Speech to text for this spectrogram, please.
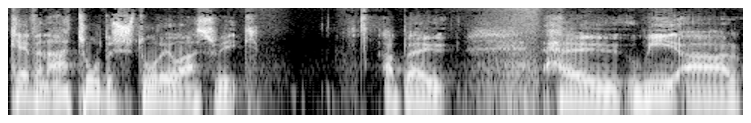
Kevin, I told a story last week about how we are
